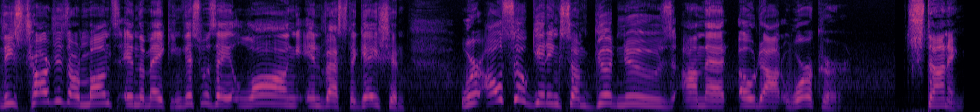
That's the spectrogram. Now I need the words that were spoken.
These charges are months in the making. This was a long investigation. We're also getting some good news on that ODOT worker. Stunning,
